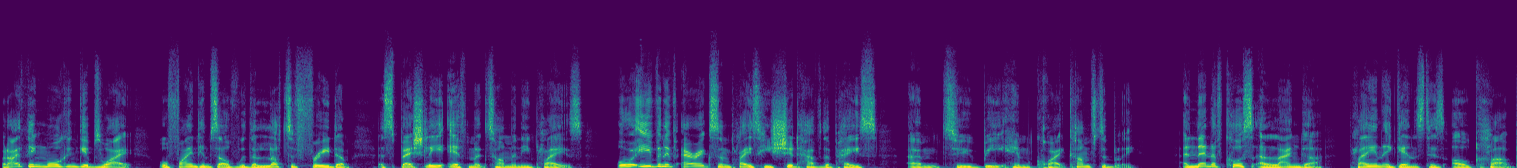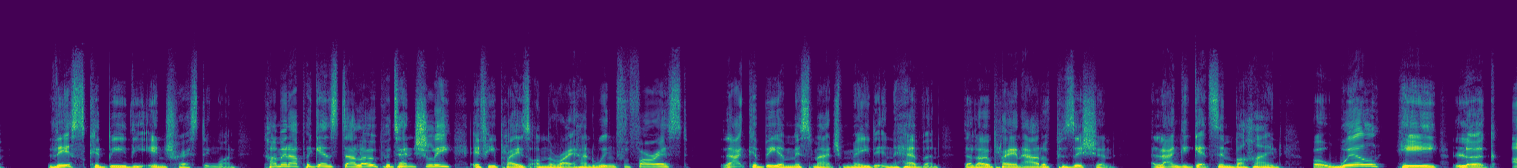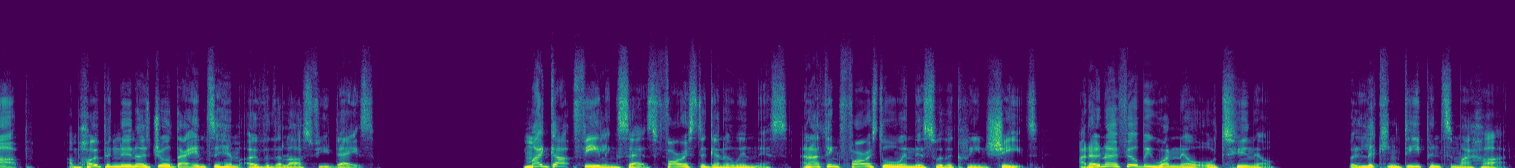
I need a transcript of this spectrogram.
But I think Morgan Gibbs White will find himself with a lot of freedom, especially if McTominay plays or even if Eriksen plays, he should have the pace um, to beat him quite comfortably. And then, of course, Elanga playing against his old club. This could be the interesting one. Coming up against Dalot potentially, if he plays on the right hand wing for Forest, that could be a mismatch made in heaven. Dalot playing out of position. Elanga gets in behind. But will he look up? I'm hoping Nuno's drilled that into him over the last few days. My gut feeling says Forest are going to win this. And I think Forest will win this with a clean sheet. I don't know if it'll be 1 0 or 2 0. But looking deep into my heart,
